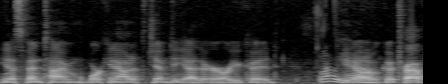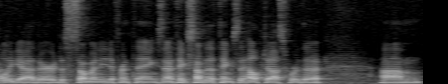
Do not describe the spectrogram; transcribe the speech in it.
you know, spend time working out at the gym together, or you could, oh, yeah. you know, go travel together. Just so many different things. And I think some of the things that helped us were the, um,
